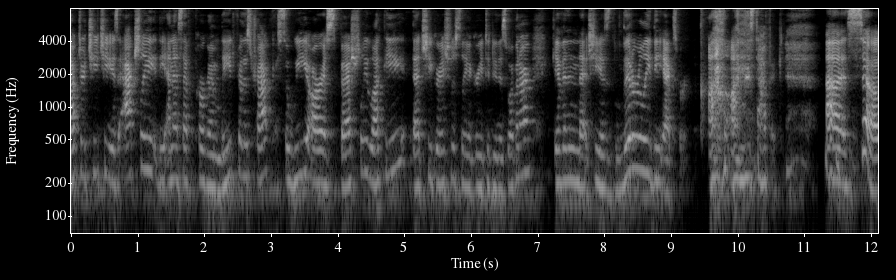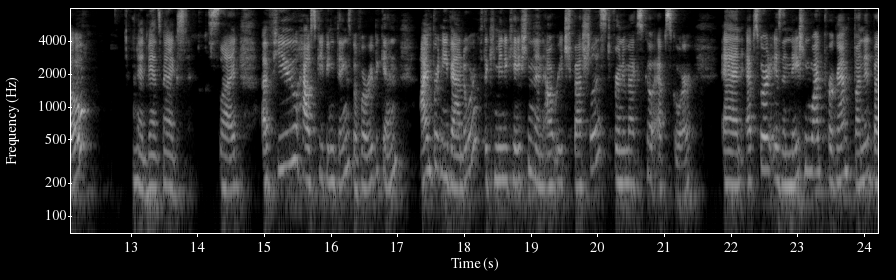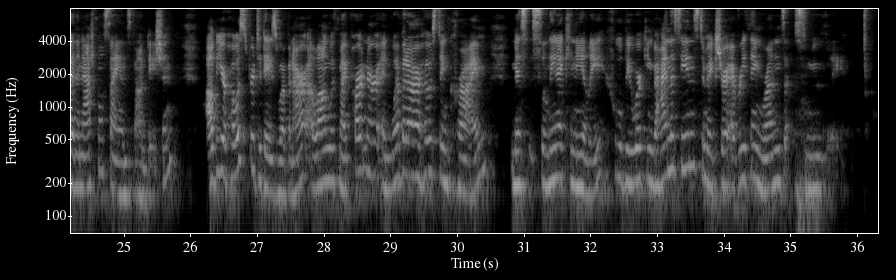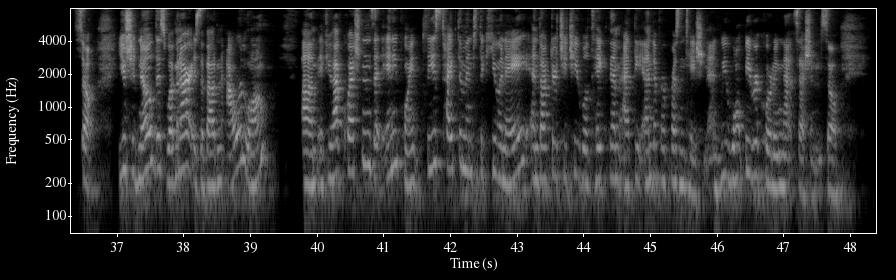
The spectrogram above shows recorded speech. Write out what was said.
Dr. Chichi is actually the NSF program lead for this track, so we are especially lucky that she graciously agreed to do this webinar, given that she is literally the expert on this topic. Uh, so, I'm gonna advance my next slide. A few housekeeping things before we begin. I'm Brittany Vanderwerf, the Communication and Outreach Specialist for New Mexico EPSCoR, and EPSCoR is a nationwide program funded by the National Science Foundation. I'll be your host for today's webinar, along with my partner and webinar hosting crime, Miss Selena Keneally, who will be working behind the scenes to make sure everything runs smoothly. So you should know this webinar is about an hour long. Um, if you have questions at any point, please type them into the Q&A and Dr. Chichi will take them at the end of her presentation and we won't be recording that session. So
